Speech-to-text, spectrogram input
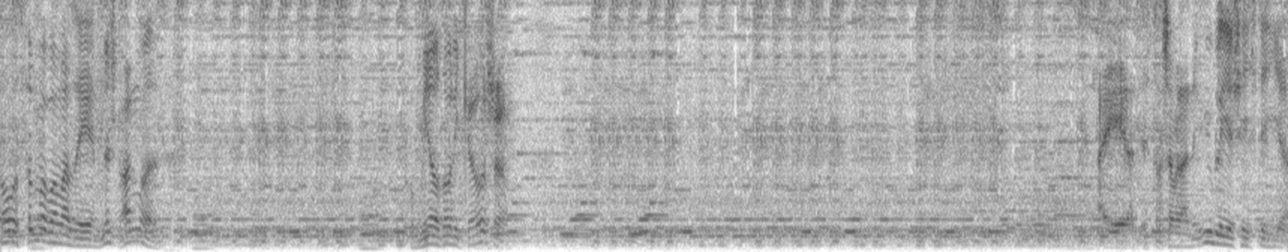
Aus 5 wollen wir sehen, nicht anderes. Mir auch die Kirsche. Ey, das ist doch schon wieder eine üble Geschichte hier.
